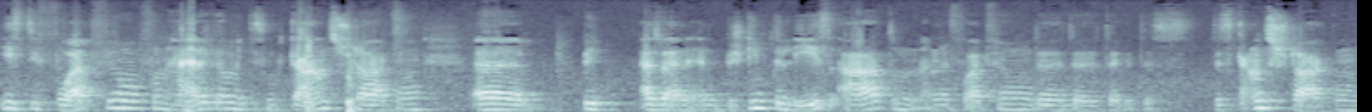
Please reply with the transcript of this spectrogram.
ist die Fortführung von Heidegger mit diesem ganz starken äh, also eine, eine, bestimmte Lesart und eine Fortführung de, de, de, des, des ganz starken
